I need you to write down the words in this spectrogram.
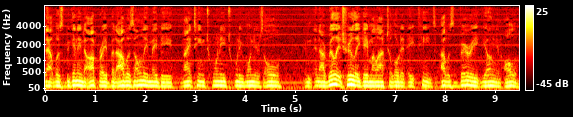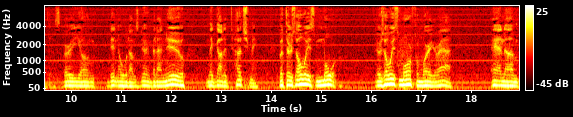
that was beginning to operate, but I was only maybe 19, 20, 21 years old. And, and I really, truly gave my life to the Lord at 18. So I was very young in all of this, very young, didn't know what I was doing, but I knew that God had touched me. But there's always more. There's always more from where you're at. And um,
